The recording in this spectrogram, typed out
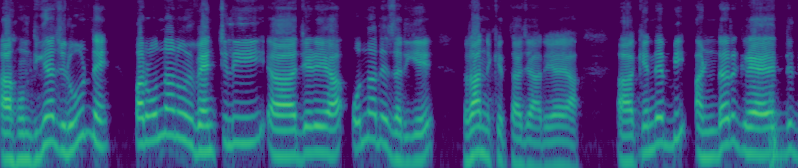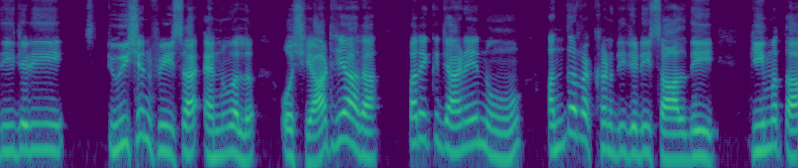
ਹੁੰਦੀਆਂ ਜ਼ਰੂਰ ਨੇ, ਪਰ ਉਹਨਾਂ ਨੂੰ ਇਵੈਂਚੁਅਲੀ ਜਿਹੜੇ ਆ, ਉਹਨਾਂ ਦੇ ਜ਼ਰੀਏ ਰਨ ਕੀਤਾ ਜਾ ਰਿਹਾ ਆ। ਕਹਿੰਦੇ ਵੀ ਅੰਡਰ ਗ੍ਰੈਡ ਦੀ ਜਿਹੜੀ ਟਿਊਸ਼ਨ ਫੀਸ ਆ ਐਨੂਅਲ ਉਹ 66000 ਆ, ਪਰ ਇੱਕ ਜਾਣੇ ਨੂੰ ਅੰਦਰ ਰੱਖਣ ਦੀ ਜਿਹੜੀ ਸਾਲ ਦੀ ਕੀਮਤ ਆ,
